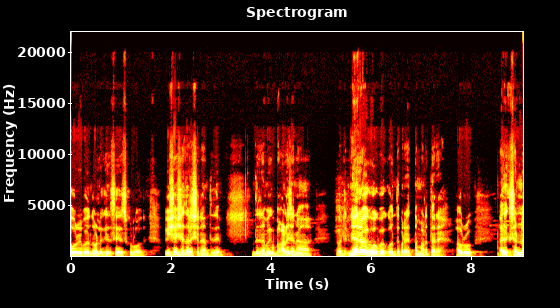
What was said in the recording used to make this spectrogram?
ಅವರು ಬಂದು ಒಳಗೆ ಸೇರಿಸ್ಕೊಳ್ಬೋದು. ವಿಶೇಷ ದರ್ಶನ ಅಂತಿದೆ. ಅಂದರೆ ನಮಗೆ ಬಹಳ ಜನ ನೇರವಾಗಿ ಹೋಗಬೇಕು ಅಂತ ಪ್ರಯತ್ನ ಮಾಡ್ತಾರೆ. ಅವರು ಅದಕ್ಕೆ ಸಣ್ಣ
